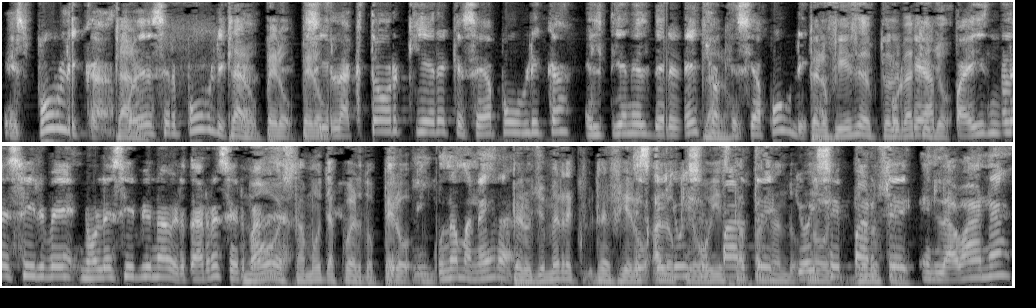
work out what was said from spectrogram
es pública, Claro. puede ser pública. Claro, pero, pero, si el actor quiere que sea pública, él tiene el derecho Claro. a que sea pública. pero fíjese, doctor porque que al yo, país no le sirve, no le sirve una verdad reservada. no, estamos de acuerdo, pero, de ninguna manera. pero yo me re- refiero Es a lo yo que hoy está pasando. Yo No, hice parte sé. en La Habana,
